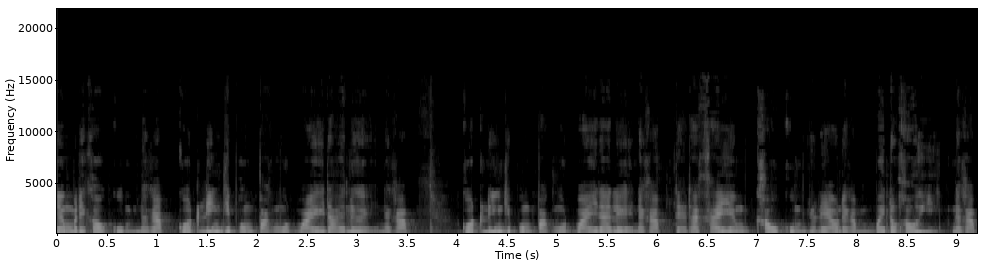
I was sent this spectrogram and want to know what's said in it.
ยังไม่ได้เข้ากลุ่มนะครับ กดลิงก์ที่ผมปักหมุดไว้ได้เลยนะครับ กดลิงก์ที่ผมปักหมุดไว้ได้เลยนะครับ แต่ถ้าใครยังเข้ากลุ่มอยู่แล้วนะครับ ไม่ต้องเข้าอีกนะครับ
